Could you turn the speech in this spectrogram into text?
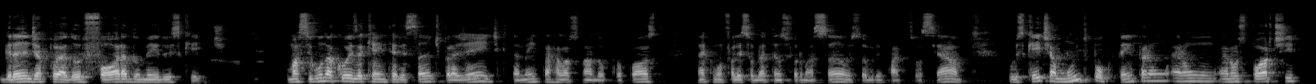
grande apoiador fora do meio do skate. Uma segunda coisa que é interessante para a gente, que também está relacionada ao propósito, né, como eu falei sobre a transformação e sobre o impacto social, o skate há muito pouco tempo era um, era um, era um esporte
